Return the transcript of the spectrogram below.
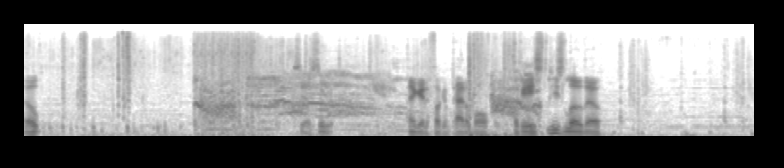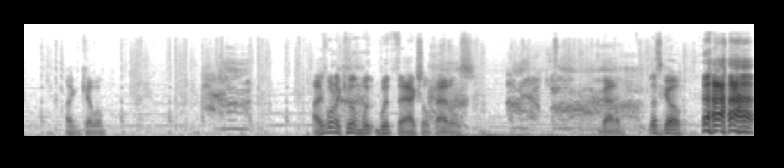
Oh. See, I, get a fucking paddle ball. Okay, he's, he's low, though. I can kill him. I just want to kill him with, with the actual paddles. Got him. Let's go.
